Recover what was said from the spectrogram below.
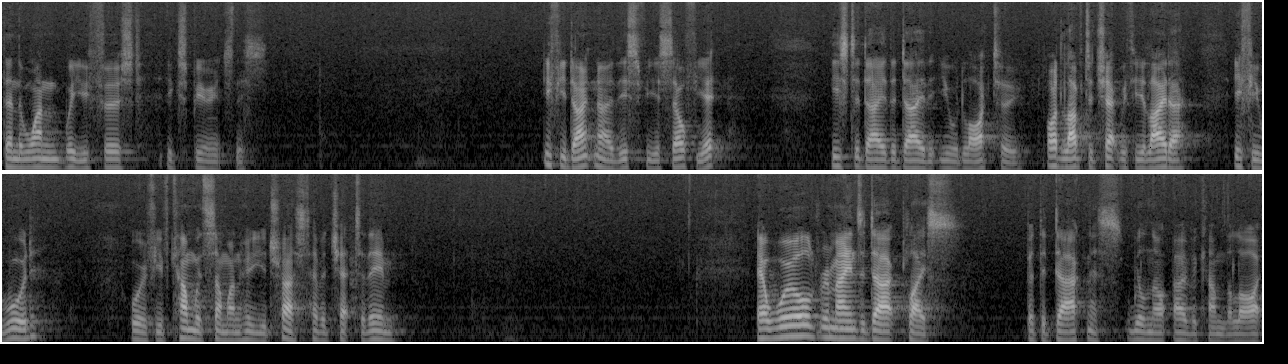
than the one where you first experienced this? If you don't know this for yourself yet, is today the day that you would like to? I'd love to chat with you later if you would, or if you've come with someone who you trust, have a chat to them. Our world remains a dark place, but the darkness will not overcome the light.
